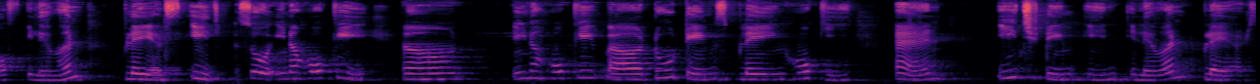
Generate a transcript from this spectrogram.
of 11 players each. So in a hockey uh, in a hockey uh, two teams playing hockey and each team in 11 players.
